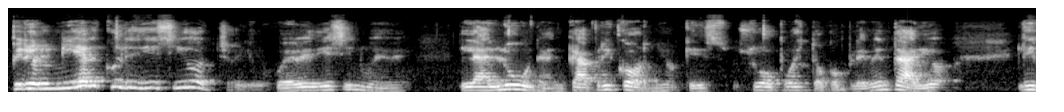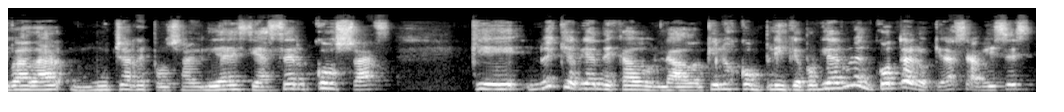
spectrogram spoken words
Pero el miércoles 18 y el jueves 19, la luna en Capricornio, que es su opuesto complementario, les va a dar muchas responsabilidades y hacer cosas que no es que habían dejado a un lado, que los complique, porque la luna en contra lo que hace a veces,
